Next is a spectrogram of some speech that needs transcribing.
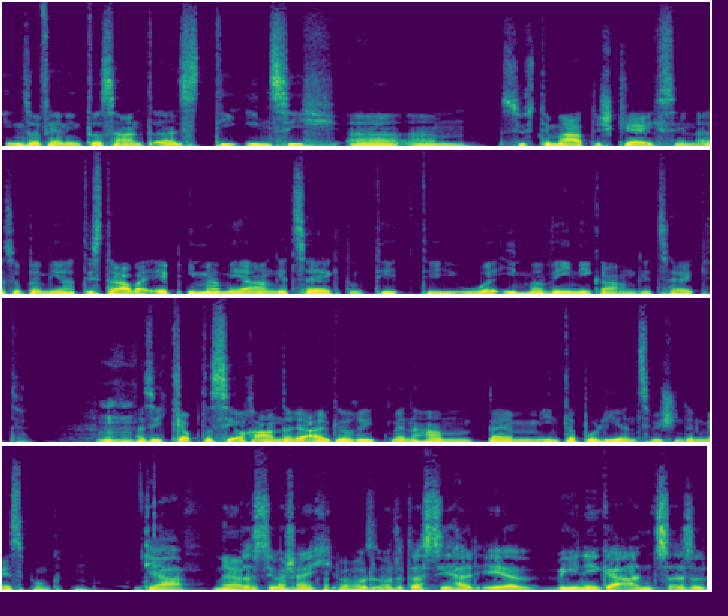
insofern interessant, als die in sich äh, ähm, systematisch gleich sind. Also bei mir hat die Strava-App immer mehr angezeigt und die, die Uhr immer weniger angezeigt. Mhm. Also ich glaube, dass sie auch andere Algorithmen haben beim Interpolieren zwischen den Messpunkten. Ja, ja dass das sie wahrscheinlich, oder, oder, dass sie halt eher weniger ans, also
